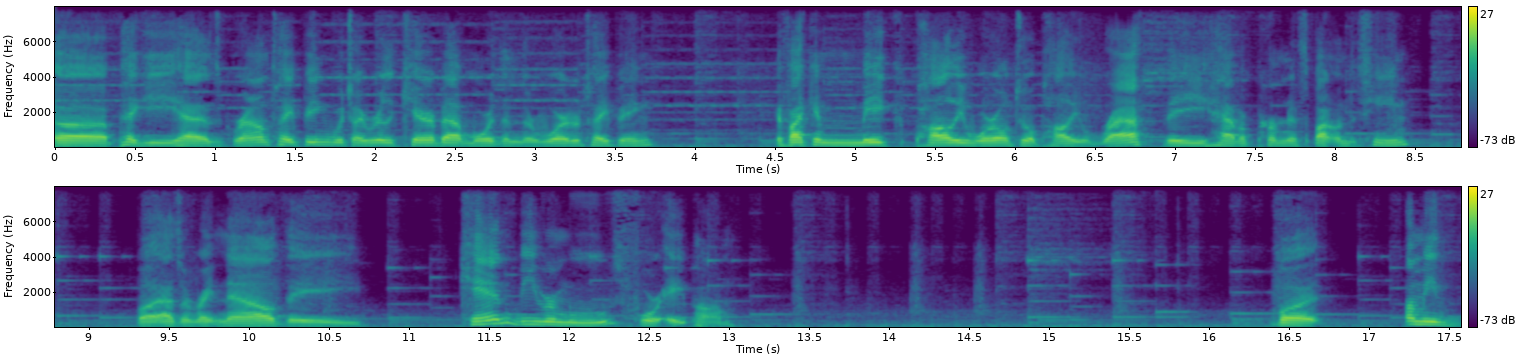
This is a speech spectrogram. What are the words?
Uh, Peggy has ground typing, which I really care about more than their water typing. If I can make Poliwhirl to a Poliwrath, they have a permanent spot on the team. But as of right now, they can be removed for Aipom. But, I mean,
